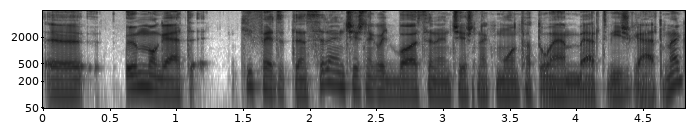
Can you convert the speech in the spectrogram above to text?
ö, önmagát kifejezetten szerencsésnek vagy bal szerencsésnek mondható embert vizsgált meg,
